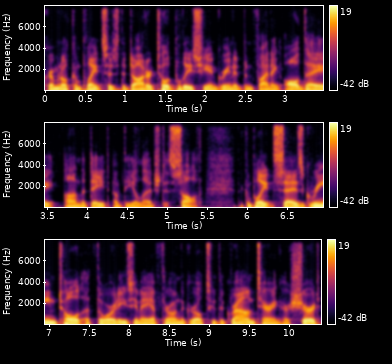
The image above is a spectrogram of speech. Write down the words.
criminal complaint says the daughter told police she and Green had been fighting all day on the date of the alleged assault. The complaint says Green told authorities he may have thrown the girl to the ground, tearing her shirt,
